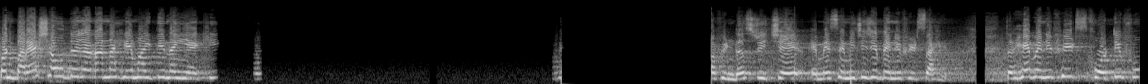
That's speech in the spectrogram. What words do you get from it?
पण बऱ्याचशा उद्योजकांना हे माहिती नाहीये की ऑफ इंडस्ट्रीचे एम एस एम चे जे बेनिफिट्स आहेत तर हे बेनिफिट्स फोर्टी फोर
